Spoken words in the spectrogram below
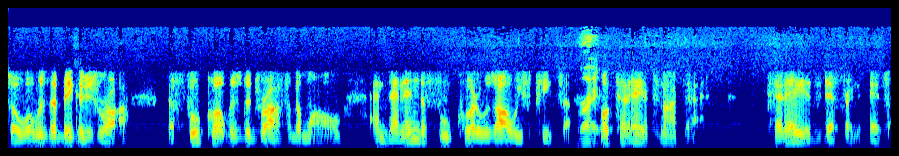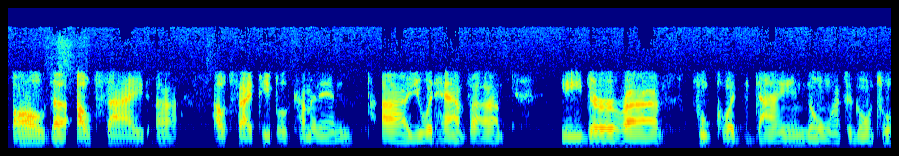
So what was the biggest draw? The food court was the draw for the mall, and then in the food court it was always pizza. Right. Well, today it's not that. Today it's different. It's all the outside uh, outside people coming in. Uh, you would have uh, either uh, food court dying. No one wants to go into a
